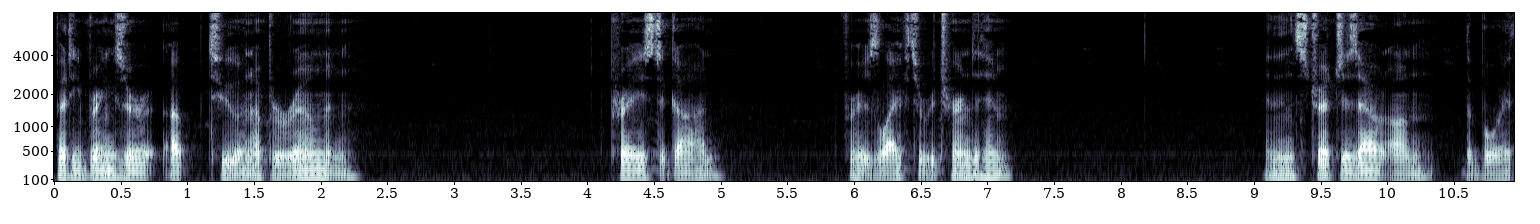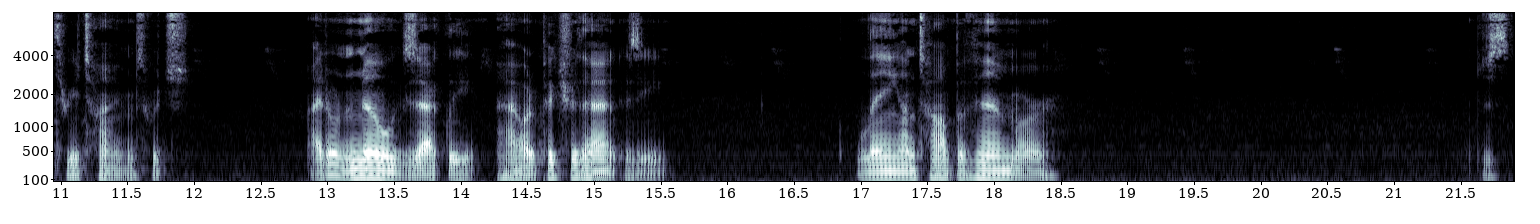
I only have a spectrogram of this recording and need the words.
But he brings her up to an upper room and prays to God for his life to return to him. and then stretches out on the boy three times, which I don't know exactly how to picture that. Is he laying on top of him or just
